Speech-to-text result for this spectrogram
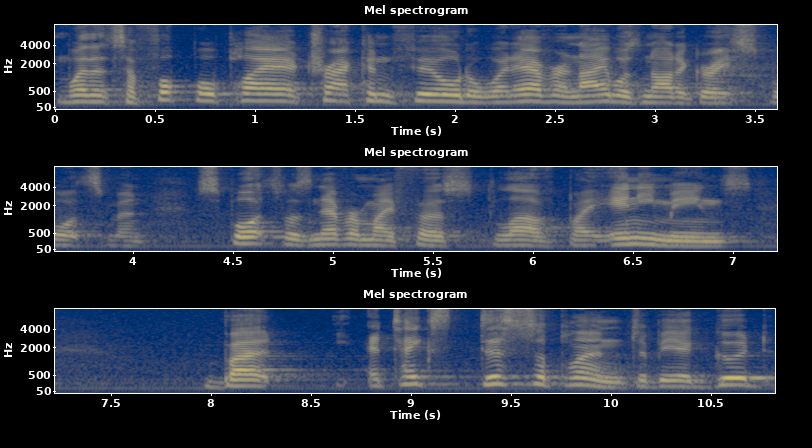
whether it's a football player, track and field, or whatever, and I was not a great sportsman. Sports was never my first love by any means. But it takes discipline to be a good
